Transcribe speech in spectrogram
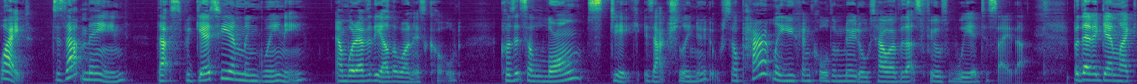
wait, does that mean that spaghetti and linguine and whatever the other one is called, because it's a long stick, is actually noodles. So apparently you can call them noodles. However, that feels weird to say that. But then again, like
